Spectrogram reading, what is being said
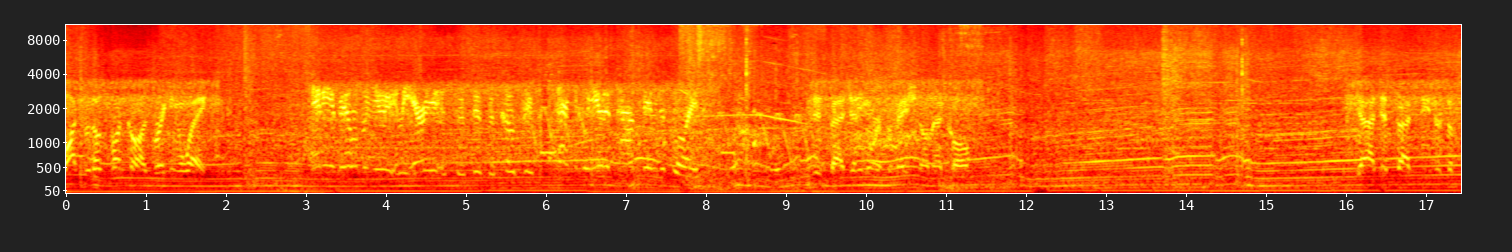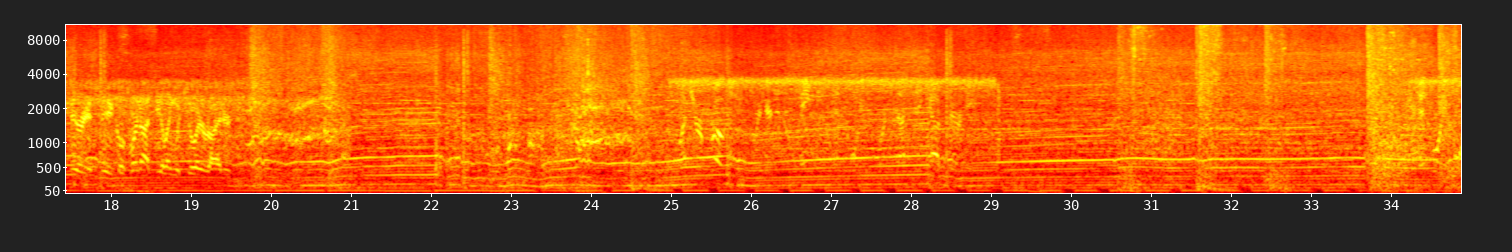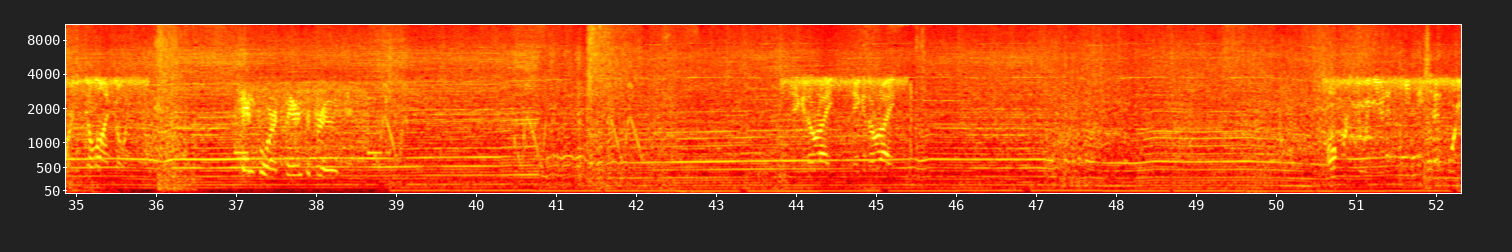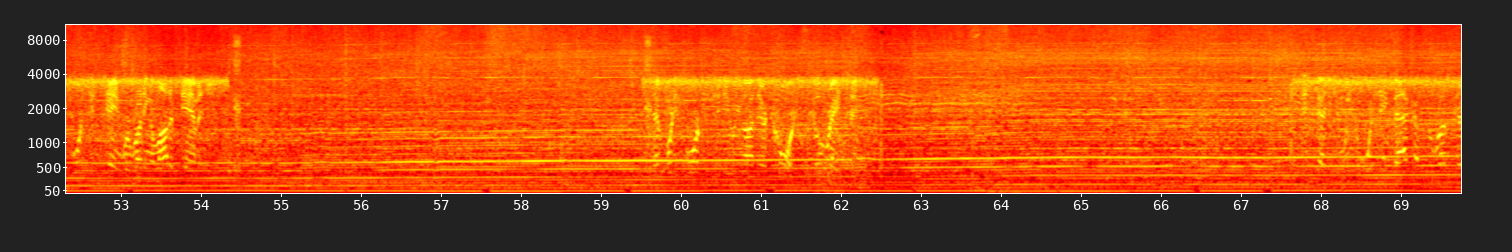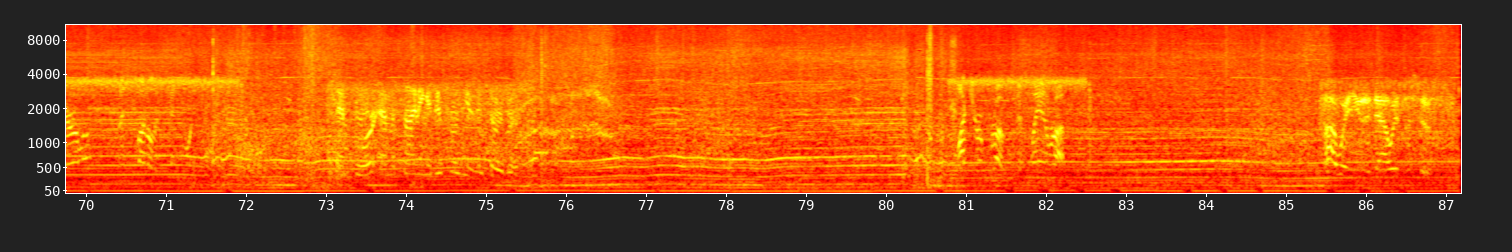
Watch for those front cars breaking away. Any available unit in the area is to assist with Code 3. Tactical units have been deployed. Dispatch, any more information on that call? Yeah, dispatch, these are some serious vehicles. We're not dealing with joyriders. On your approach, we're here to detain you and point towards that takeout barricade. Ten forty-four, still ongoing. 10-4, clearance approved. We're running a lot of damage. Continuing on their course, still racing. Dispatch, can we coordinate backup to run parallel? Let's funnel at ten forty-four. 10-4, I'm assigning additional units. Over. Watch your approach, they're playing rough. Highway unit now in pursuit.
